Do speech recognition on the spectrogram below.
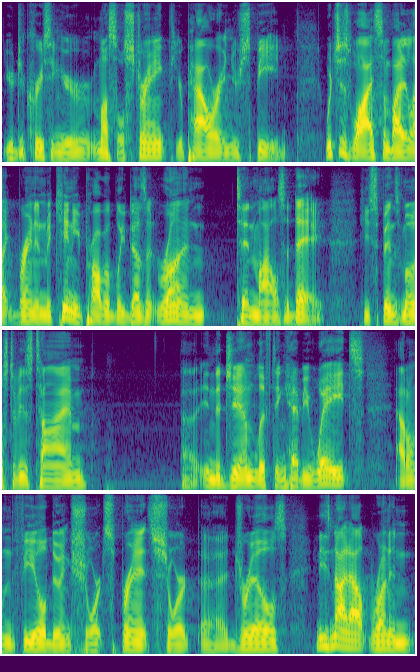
you're decreasing your muscle strength, your power, and your speed. Which is why somebody like Brandon McKinney probably doesn't run 10 miles a day. He spends most of his time uh, in the gym lifting heavy weights, out on the field doing short sprints, short uh, drills, and he's not out running,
